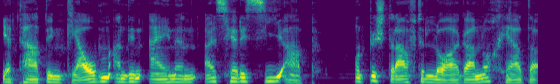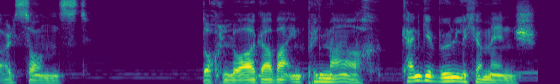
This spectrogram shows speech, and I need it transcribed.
Er tat den Glauben an den einen als Häresie ab und bestrafte Lorga noch härter als sonst. Doch Lorga war ein Primarch, kein gewöhnlicher Mensch,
